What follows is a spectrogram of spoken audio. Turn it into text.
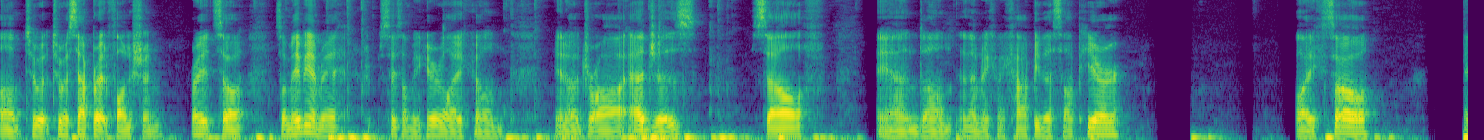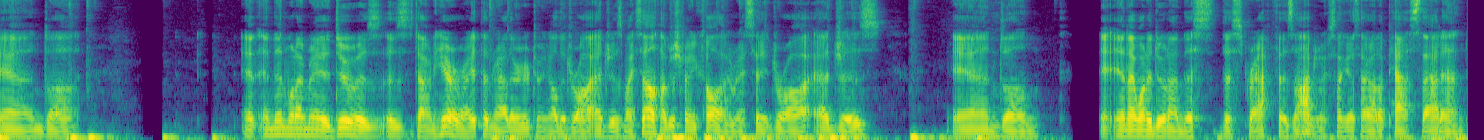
um, to, a, to a separate function, right? So, so maybe I'm going to say something here like, um, you know, draw edges, self, and, um, and then going to copy this up here, like so, and, uh, and, and then what I'm going to do is, is down here, right, then rather doing all the draw edges myself, I'm just going to call it, I'm going to say draw edges, and, um, and I want to do it on this, this GraphViz object, so I guess I ought to pass that in,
